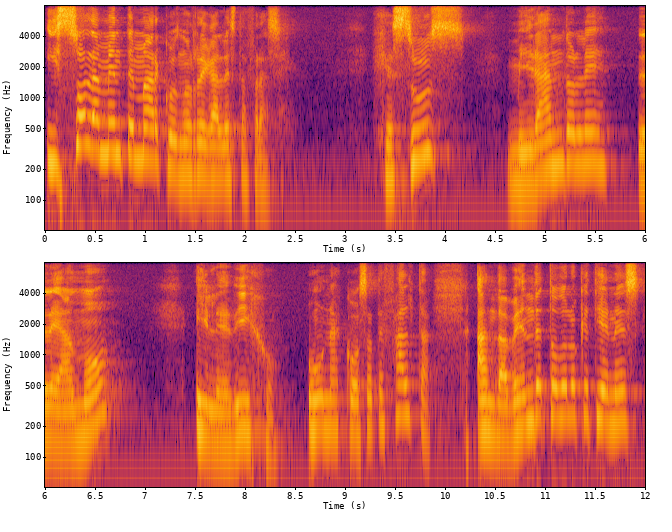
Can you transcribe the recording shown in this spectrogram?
Y solamente Marcos nos regala esta frase. Jesús, mirándole, le amó y le dijo, una cosa te falta. Anda, vende todo lo que tienes,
